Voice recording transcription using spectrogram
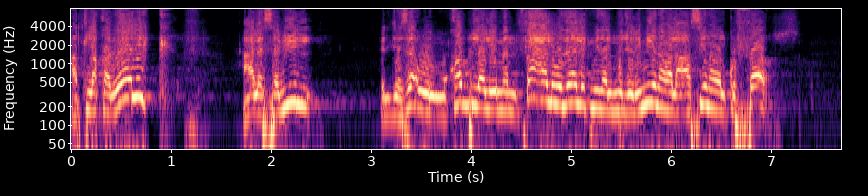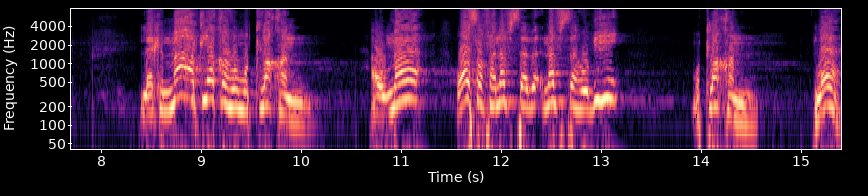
أطلق ذلك على سبيل الجزاء والمقابلة لمن فعلوا ذلك من المجرمين والعاصين والكفار. لكن ما أطلقه مطلقا أو ما وصف نفسه به مطلقا لا.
